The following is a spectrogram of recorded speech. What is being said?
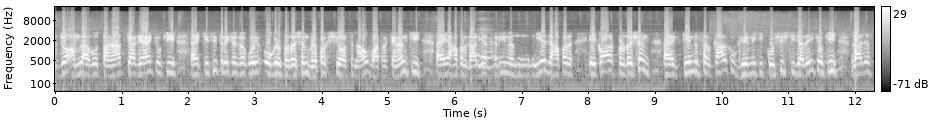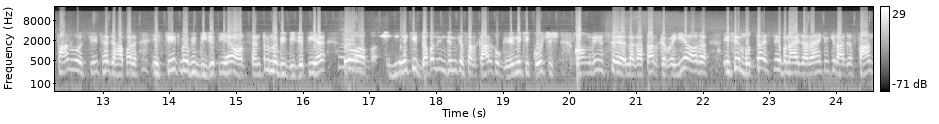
जो अमला वो तैनात किया गया है क्योंकि किसी तरीके का कोई उग्र प्रदर्शन विपक्ष की ओर से ना हो वाटर कैनन की यहाँ पर गाड़ियाँ हम्म। खड़ी नज़र आ रही है जहाँ पर एक और प्रदर्शन केंद्र सरकार को घेरने की कोशिश की जा रही है क्योंकि राजस्थान वो स्टेट है जहाँ पर स्टेट में भी बीजेपी है और सेंट्रल में भी बीजेपी है तो हम्म। डबल इंजन के सरकार को घेरने की कोशिश कांग्रेस लगातार कर रही है और इसे मुद्दा इसलिए बनाया जा रहा है क्योंकि राजस्थान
